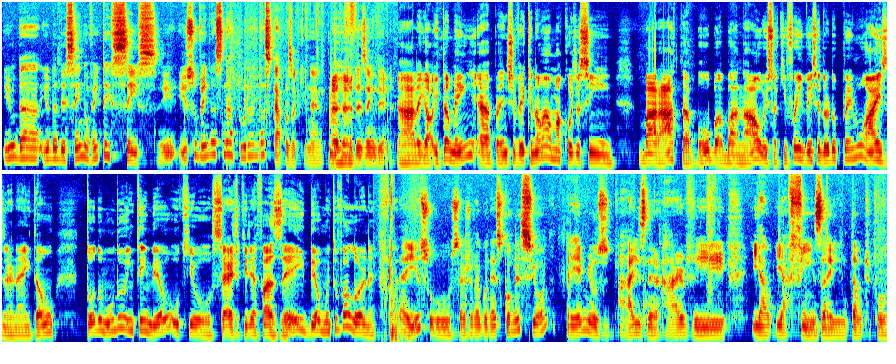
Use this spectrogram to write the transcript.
e o da, e o da DC em 96. E isso vem da assinatura das capas aqui, né? Do, uhum. do desenho dele. Ah, legal. E também, é, pra gente ver que não é uma coisa assim barata, boba, banal, isso aqui foi vencedor do prêmio Eisner, né? Então todo mundo entendeu o que o Sérgio queria fazer e deu muito valor, né? Fora isso, o Sérgio Aragonés coleciona prêmios Eisner, Harvey e, a, e afins aí. Então, tipo,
